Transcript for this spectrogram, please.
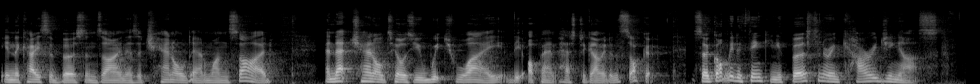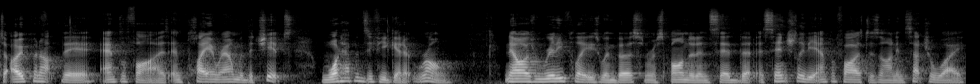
In the case of Burson's own, there's a channel down one side and that channel tells you which way the op amp has to go into the socket. So it got me to thinking if Burson are encouraging us to open up their amplifiers and play around with the chips, what happens if you get it wrong? Now I was really pleased when Burson responded and said that essentially the amplifier is designed in such a way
